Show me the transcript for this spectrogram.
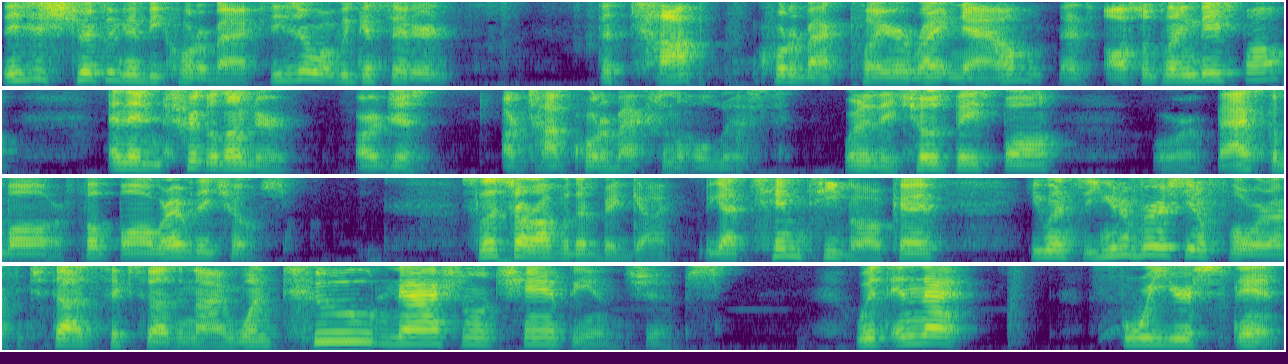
This is strictly gonna be quarterbacks. These are what we consider the top quarterback player right now that's also playing baseball, and then trickled under are just our top quarterbacks from the whole list. Whether they chose baseball or basketball or football, whatever they chose. So let's start off with our big guy. We got Tim Tebow. Okay, he went to University of Florida from 2006 2009, won two national championships. Within that four-year stint,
